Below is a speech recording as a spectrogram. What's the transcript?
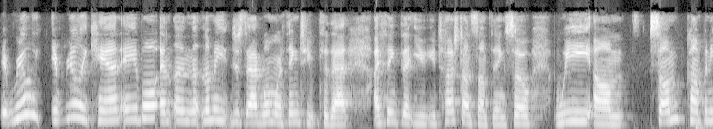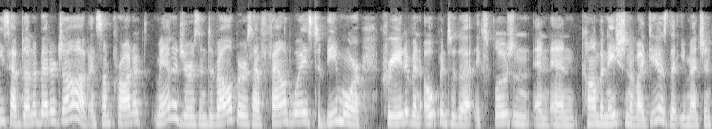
It really, it really can, Abel. And, and let me just add one more thing to to that. I think that you you touched on something. So we, um, some companies have done a better job, and some product managers and developers have found ways to be more creative and open to that explosion and and combination of ideas that you mentioned.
